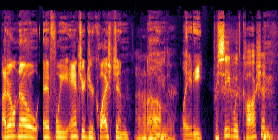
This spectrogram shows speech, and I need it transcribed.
I don't know if we answered your question, I don't know um, either. lady. Proceed with caution.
